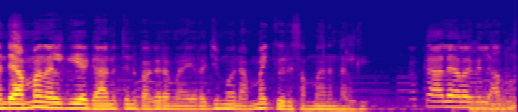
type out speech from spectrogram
തന്റെ അമ്മ നൽകിയ ഗാനത്തിന് പകരമായി റജിമോൻ അമ്മയ്ക്ക് ഒരു സമ്മാനം നൽകി. കാലയളവിൽ അതും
